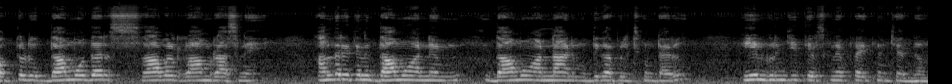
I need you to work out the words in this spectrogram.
భక్తుడు దామోదర్ సావల్ రామ్ రాస్నే అందరి తిని దాము అనే దాము అన్న అని ముద్దుగా పిలుచుకుంటారు. ఈయన గురించి తెలుసుకునే ప్రయత్నం చేద్దాం.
